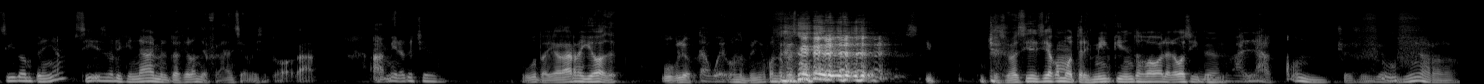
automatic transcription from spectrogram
sí, Don Periñón. Sí, es original, me lo trajeron de Francia, me dice todo acá. Ah, mira qué chévere. Puta, y agarra yo, googleo, está huevo, Don Periñón, ¿cuánto cuesta? y se así decía como 3.500 dólares, algo así. Ya. A la concha, yo, mierda.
